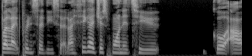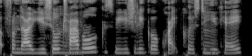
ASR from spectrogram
But like Prince Adi said, I think I just wanted to go out from our usual Mm. travel because we usually go quite close to Mm. UK.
